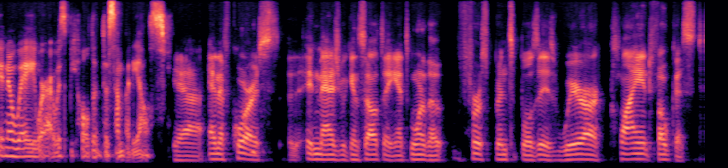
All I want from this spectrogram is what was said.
in a way where I was beholden to somebody else. Yeah. And of course, in management consulting, it's one of the first principles is we're client focused.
